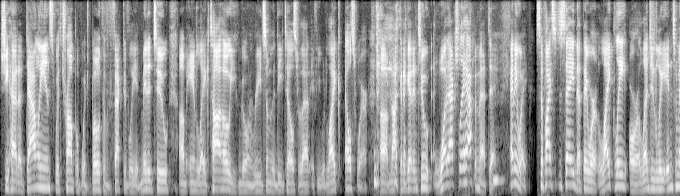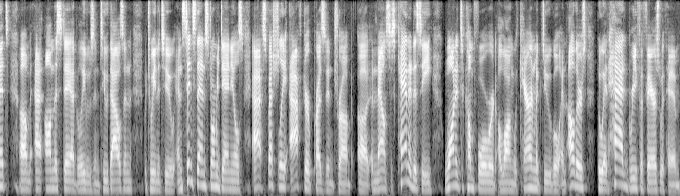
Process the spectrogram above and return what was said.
She had a dalliance with Trump, of which both have effectively admitted to um, in Lake Tahoe. You can go and read some of the details for that if you would like elsewhere. Uh, I'm not going to get into what actually happened that day. Anyway, Suffice it to say that they were likely or allegedly intimate um, at, on this day. I believe it was in 2000 between the two. And since then, Stormy Daniels, especially after President Trump uh, announced his candidacy, wanted to come forward along with Karen McDougal and others who had had brief affairs with him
